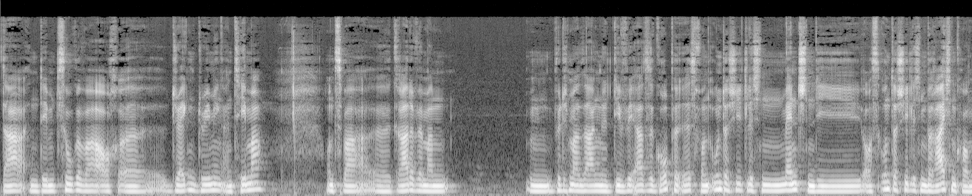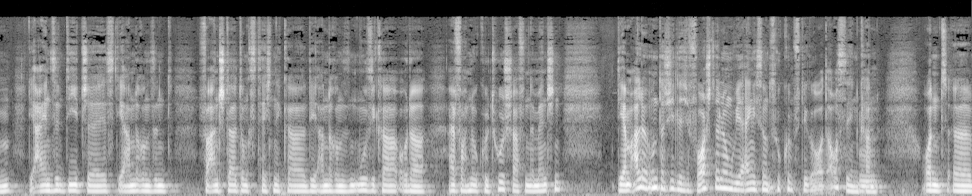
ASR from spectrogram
da in dem Zuge war auch äh, Dragon Dreaming ein Thema. Und zwar äh, gerade wenn man würde ich mal sagen, eine diverse Gruppe ist von unterschiedlichen Menschen, die aus unterschiedlichen Bereichen kommen. Die einen sind DJs, die anderen sind Veranstaltungstechniker, die anderen sind Musiker oder einfach nur kulturschaffende Menschen. Die haben alle unterschiedliche Vorstellungen, wie eigentlich so ein zukünftiger Ort aussehen kann. Mhm. Und, äh,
